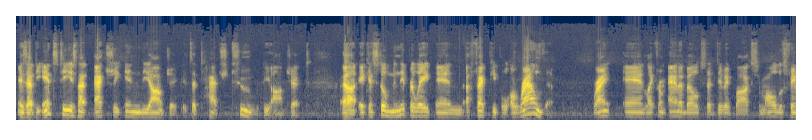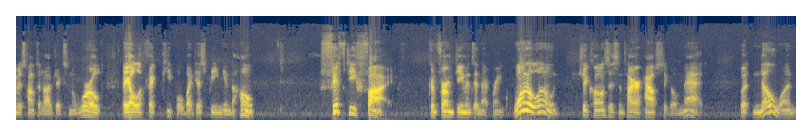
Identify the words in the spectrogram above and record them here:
is that the entity is not actually in the object; it's attached to the object. Uh, it can still manipulate and affect people around them, right? And like from Annabelle to the Dybbuk box, from all those famous haunted objects in the world, they all affect people by just being in the home. 55 confirmed demons in that ring. One alone should cause this entire house to go mad, but no one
